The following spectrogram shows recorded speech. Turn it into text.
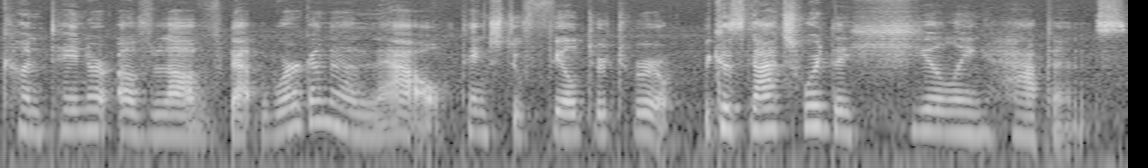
container of love that we're going to allow things to filter through because that's where the healing happens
